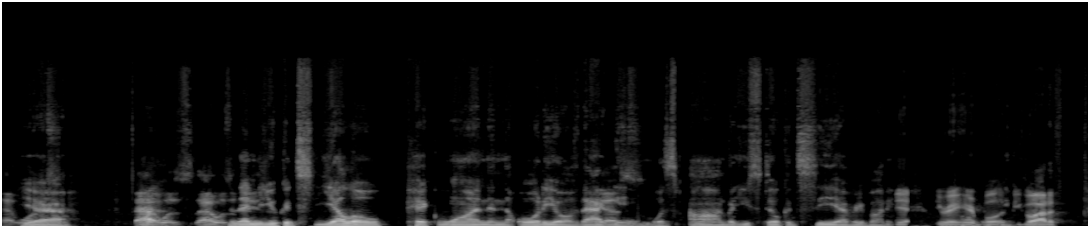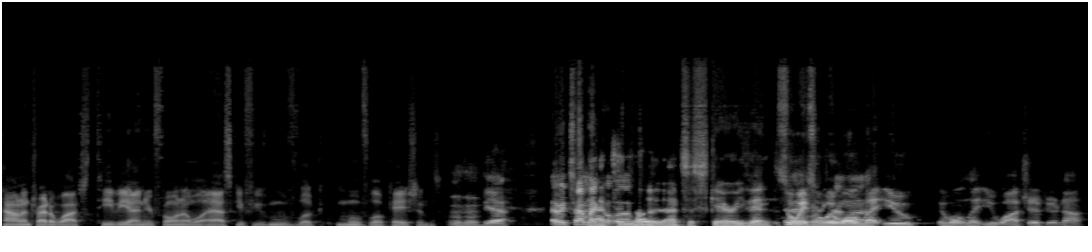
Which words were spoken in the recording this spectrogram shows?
at once. Yeah. that Yeah. was that was. And then you could yellow pick one, and the audio of that Yes. game was on, but you still could see everybody. Yeah, you're right here, Bullet. If you go out of town and try to watch TV on your phone, it will ask you if you've moved look move locations. hmm yeah. Every time I That's go up, another. That's a scary Yeah, thing. so too. wait, so Like- it won't let you. It won't let you watch it if you're not.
